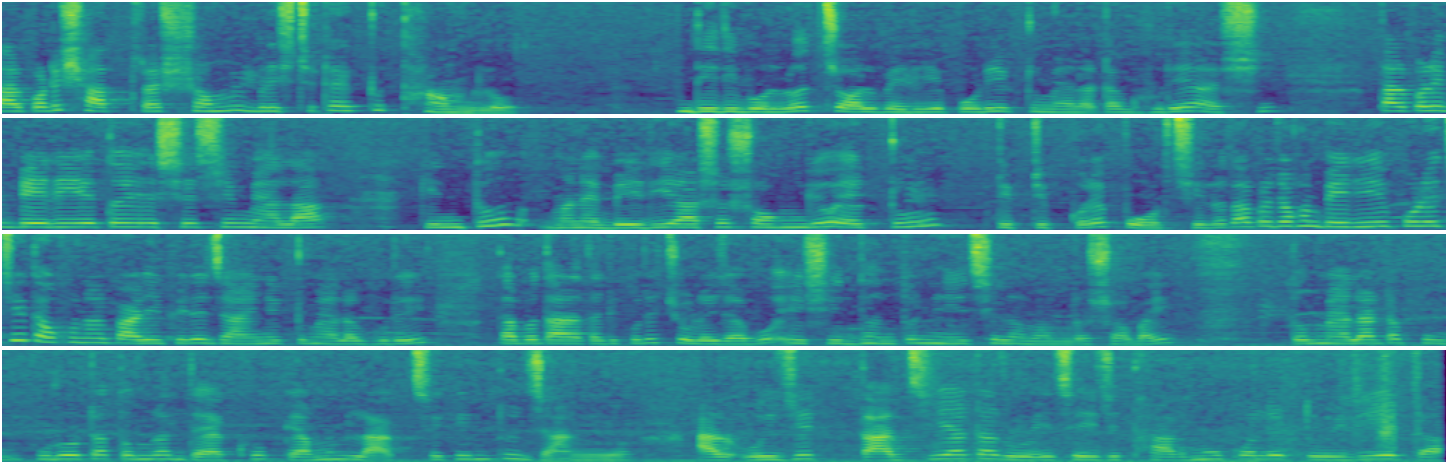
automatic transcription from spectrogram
তারপরে সাতটার সময় বৃষ্টিটা একটু থামলো। দিদি বলল, চল বেরিয়ে পড়ি, একটু মেলাটা ঘুরে আসি। তারপরে বেরিয়ে তো এসেছি মেলা, কিন্তু মানে বেরিয়ে আসার সঙ্গেও একটু টিপ টিপ করে পড়ছিল। তারপর যখন বেরিয়ে পড়েছি, তখন আর বাড়ি ফিরে যাইনি, একটু মেলা ঘুরেই, তারপর তাড়াতাড়ি করে চলে যাব। এই সিদ্ধান্ত নিয়েছিলাম আমরা সবাই। তো মেলাটা পুরোটা তোমরা দেখো কেমন লাগছে কিন্তু জানিও। আর ওই যে তাজিয়াটা রয়েছে, এই যে থার্মোকলের তৈরি এটা,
